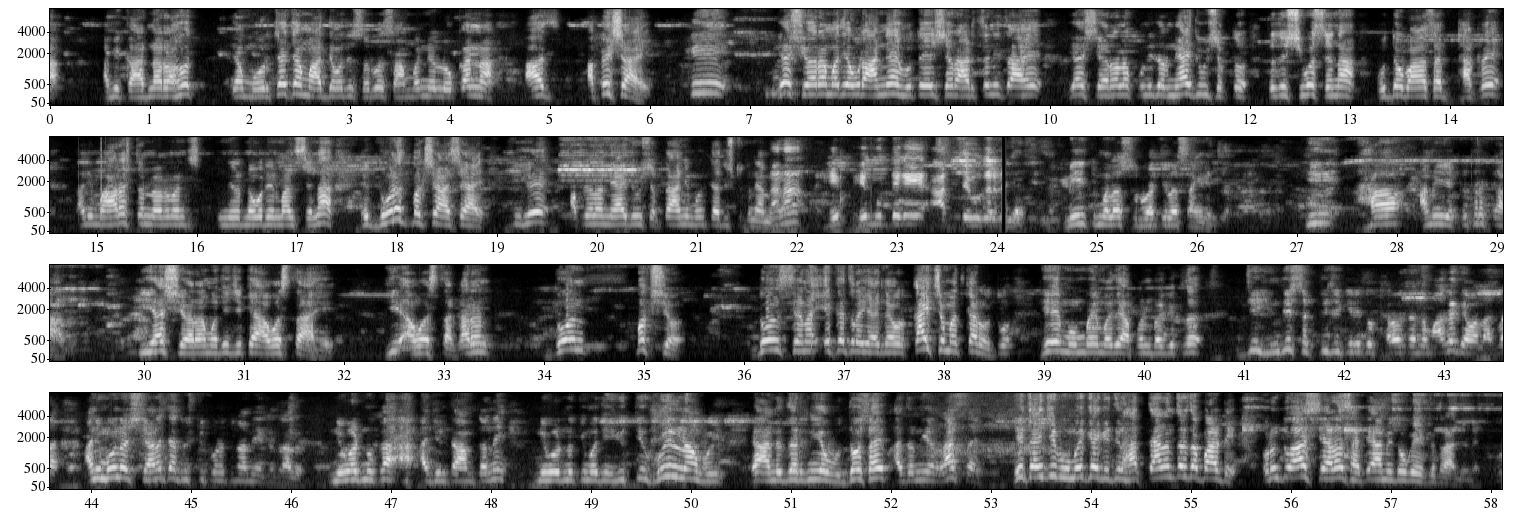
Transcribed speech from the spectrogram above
आम्ही काढणार आहोत. त्या मोर्चाच्या माध्यमातून सर्वसामान्य लोकांना आज अपेक्षा आहे की या शहरामध्ये एवढा अन्याय होतो हे शहर अडचणीचं आहे या शहराला कुणी जर न्याय देऊ शकतो तर ते शिवसेना उद्धव बाळासाहेब ठाकरे आणि महाराष्ट्र नवनिर्माण नवनिर्माण सेना हे दोनच पक्ष असे आहे की हे आपल्याला न्याय देऊ शकतात आणि म्हणून त्या दृष्टीकोने आम्ही हे हे मुद्दे काही आजचे वगैरे मी तुम्हाला सुरुवातीला सांगितलं की हा आम्ही एकत्र का आलो? की या शहरामध्ये जी काही अवस्था आहे ही अवस्था कारण दोन पक्ष दोन सेना एकत्र यायल्यावर काय चमत्कार होतो हे मुंबईमध्ये आपण बघितलं. जी हिंदी सक्ती जी केली तो ठराव त्यांना मागे घ्यावा लागला. आणि म्हणून शहराच्या दृष्टिकोनातून आम्ही एकत्र आलो. निवडणुका अजिंठा आमचा नाही निवडणुकीमध्ये युती होईल ना होईल आदरणीय उद्धव साहेब आदरणीय राज साहेब हे त्यांची भूमिका घेतील. हा त्यानंतरचा पार्ट आहे. परंतु आज शहरासाठी आम्ही दोघं एकत्र आलेलो आहे.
